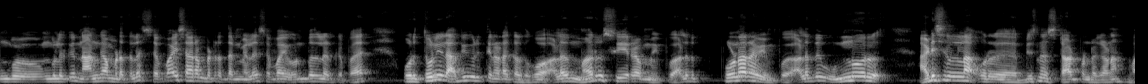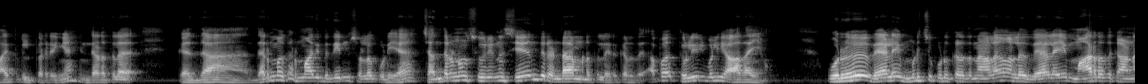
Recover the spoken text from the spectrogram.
உங்கள் உங்களுக்கு நான்காம் இடத்துல செவ்வாய் சாரம் பெற்ற தன்மையில் செவ்வாய் ஒன்பதில் இருக்கப்ப ஒரு தொழில் அபிவிருத்தி நடக்கிறதுக்கோ அல்லது மறுசீரமைப்பு அல்லது புனரமைப்பு அல்லது இன்னொரு அடிஷ்னலாக ஒரு பிஸ்னஸ் ஸ்டார்ட் பண்ணுறதுக்கான வாய்ப்புகள் பெறுறீங்க இந்த இடத்துல தர்ம கர்மாதிபதினு சொல்லக்கூடிய சந்திரனும் சூரியனும் சேர்ந்து ரெண்டாம் இடத்துல இருக்கிறது. அப்போ தொழில் வழி ஆதாயம். ஒரு வேலையை முடிச்சு கொடுக்கறதுனால அல்லது வேலையை மாறுறதுக்கான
